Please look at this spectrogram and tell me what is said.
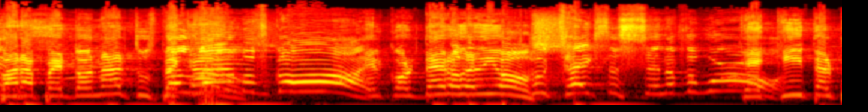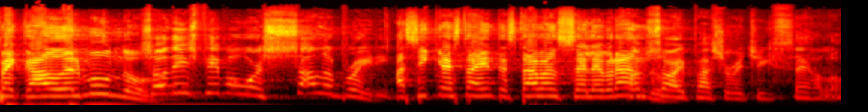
para perdonar tus the Lamb pecados. of God El Cordero de who Dios takes the sin of the que world. quita el pecado del mundo. So these people were celebrating. Así que esta gente estaban I'm celebrando. sorry, Pastor Richie. Say hello.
